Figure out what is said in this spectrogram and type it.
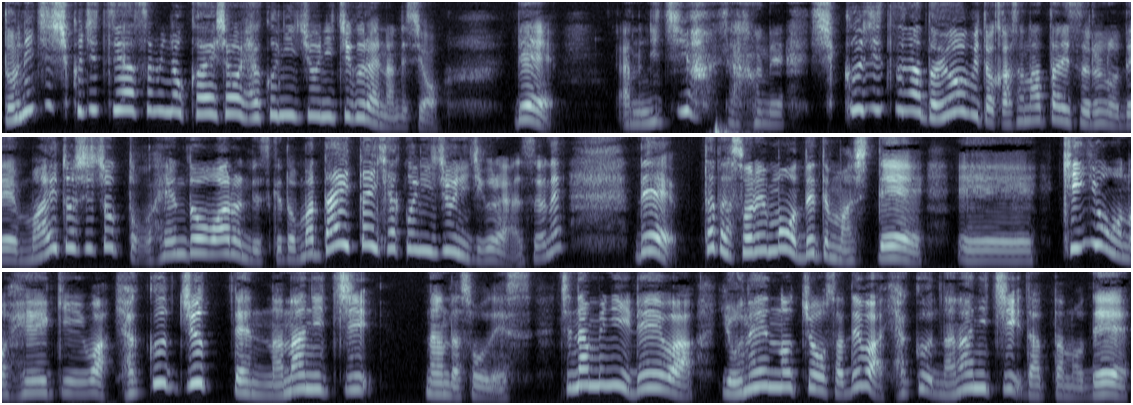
土日祝日休みの会社は120日ぐらいなんですよ。で、あの、日曜日、あのね、祝日が土曜日と重なったりするので、毎年ちょっと変動はあるんですけど、まあ、大体120日ぐらいなんですよね。で、ただそれも出てまして、えー、企業の平均は110.7日なんだそうです。ちなみに、令和4年の調査では107日だったので、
